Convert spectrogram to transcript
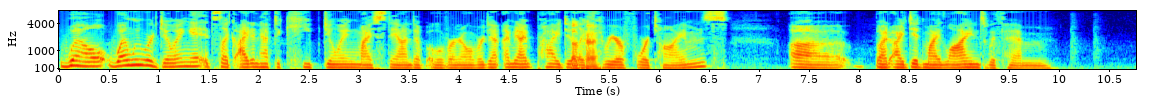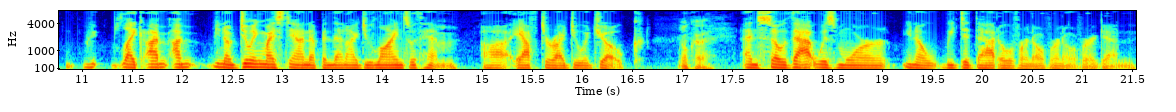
Well, when we were doing it, it's like I didn't have to keep doing my stand up over and over again. I mean, I probably did Okay. like three or four times. Uh, but I did my lines with him. Like I'm, I'm, you know, doing my stand up and then I do lines with him, uh, after I do a joke. Okay. And so that was more, you know, we did that over and over and over again.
